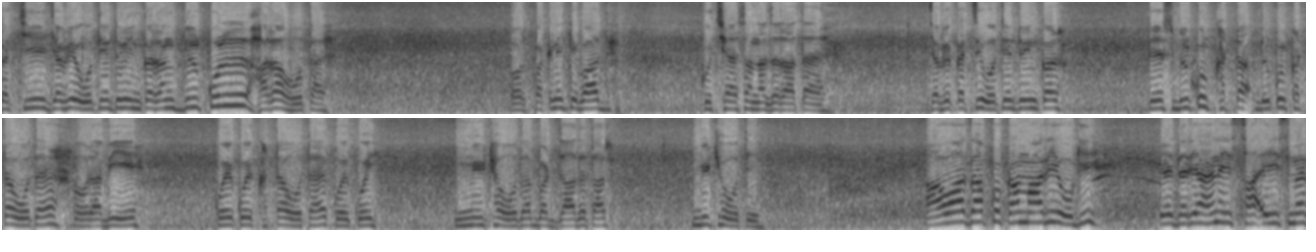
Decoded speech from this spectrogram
कच्ची जब ये होती हैं तो इनका रंग बिल्कुल हरा होता है। और पकने के बाद कुछ ऐसा नज़र आता है। जब ये कच्ची होती हैं तो इनका टेस्ट बिल्कुल खट्टा बिल्कुल खट्टा होता है और अभी ये कोई कोई खट्टा होता है कोई कोई मीठा होता है, बट ज़्यादातर मीठे होते हैं। आवाज़ आपको कम आ रही होगी। ये दरिया है ना इस इसमें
